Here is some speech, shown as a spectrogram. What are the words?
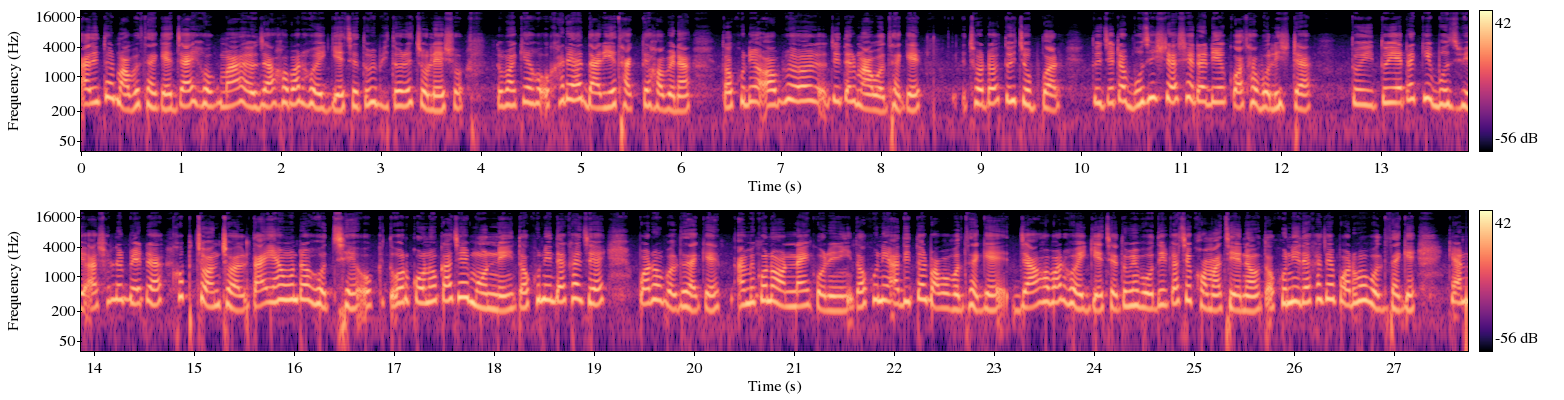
আদিত্যর মা থাকে, যাই হোক মা, যা হবার হয়ে গিয়েছে, তুমি ভিতরে চলে এসো। তোমাকে ওখানে আর দাঁড়িয়ে থাকতে হবে না। তখনই অভ্রজিতের মা থাকে, ছোট, তুই চুপ কর। তুই যেটা বুঝিস না, সেটা নিয়ে কথা বলিস না। তুই তুই এটা কি বুঝবি? আসলে মেয়েটা খুব চঞ্চল, তাই এমনটা হচ্ছে। ও ওর কোনো কাজেই মন নেই। তখনই দেখা যায় পরম বলতে থাকে, আমি কোনো অন্যায় করিনি। তখনই আদিত্যর বাবা বলতে থাকে, যা হবার হয়ে গিয়েছে, তুমি বৌদির কাছে ক্ষমা চেয়ে নাও। তখনই দেখা যায় পরমও বলতে থাকে, কেন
